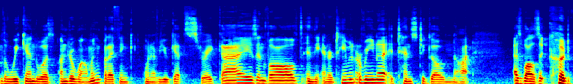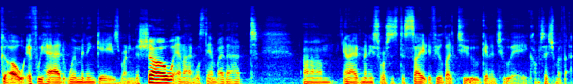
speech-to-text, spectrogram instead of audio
the Weeknd was underwhelming, but I think whenever you get straight guys involved in the entertainment arena, it tends to go not as well as it could go if we had women and gays running the show, and I will stand by that. Um, and I have many sources to cite if you would like to get into a conversation with that.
